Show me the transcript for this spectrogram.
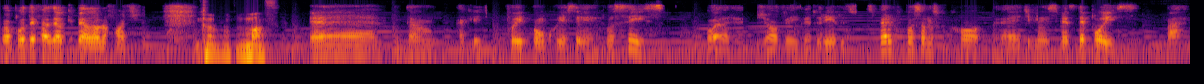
para poder fazer o que Bela Fonte fez. Massa. É, então, acredito que foi bom conhecer vocês. Jovens aventureiros. Espero que possamos é, dividir conhecimentos depois, Bardo.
